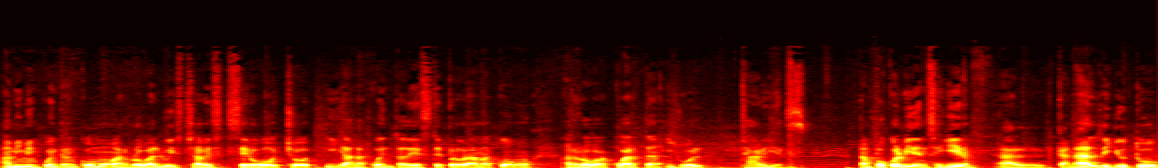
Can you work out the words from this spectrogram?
A mí me encuentran como arroba luischavez08 y a la cuenta de este programa como arroba cuarta y. Tampoco olviden seguir al canal de YouTube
